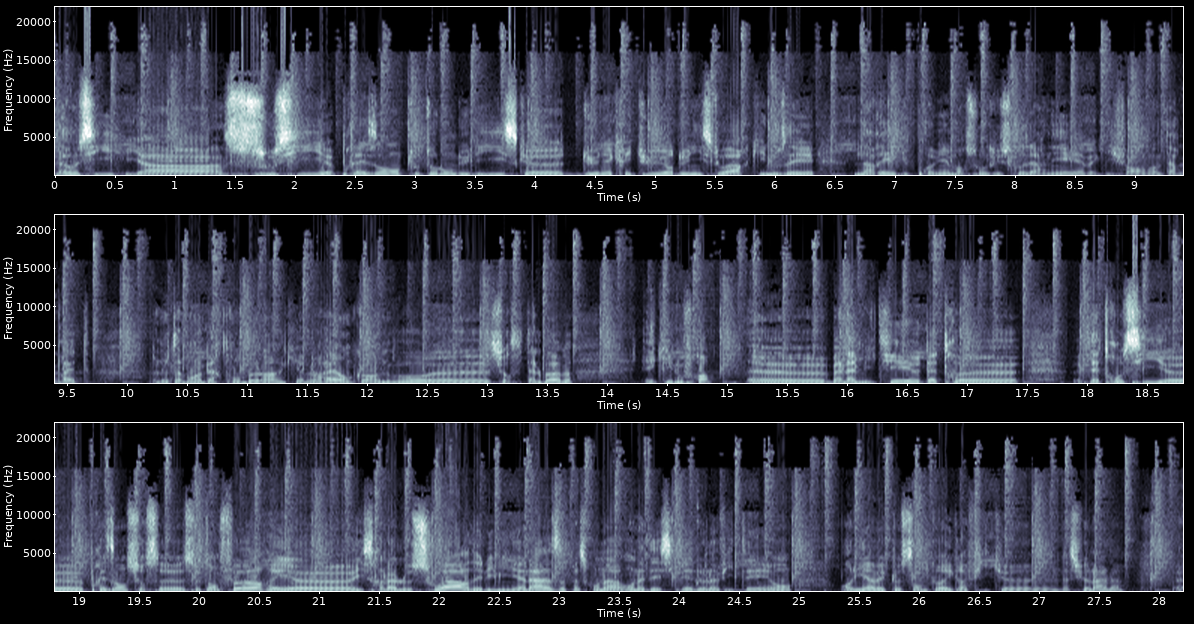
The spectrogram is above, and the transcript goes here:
là aussi, il y a un souci présent tout au long du disque d'une écriture, d'une histoire qui nous est narrée du premier morceau jusqu'au dernier avec différents interprètes, notamment un Bertrand Belin qui apparaît encore à nouveau euh, sur cet album et qui nous fera euh, bah, l'amitié d'être euh, d'être aussi euh, présent sur ce, ce temps fort. Et euh, il sera là le soir des Liminianas parce qu'on a on a décidé de l'inviter en, en lien avec le centre chorégraphique euh, national euh,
